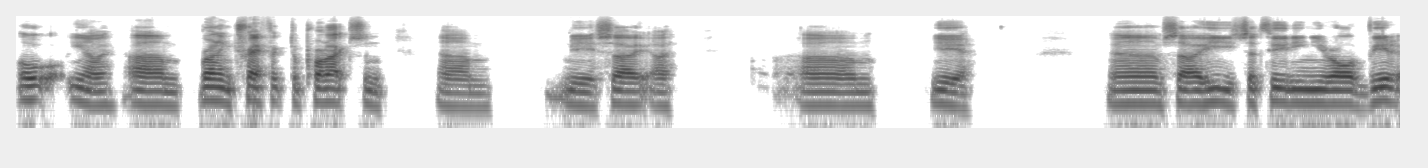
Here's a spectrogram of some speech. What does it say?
or you know, um, running traffic to products and um, yeah so uh, um yeah. Um so he's a 13 year old vet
